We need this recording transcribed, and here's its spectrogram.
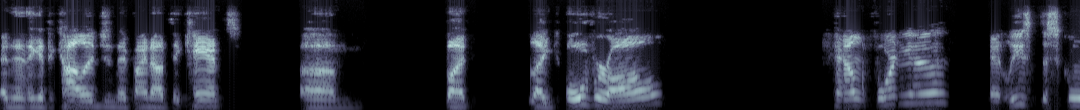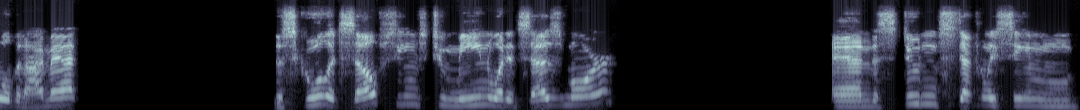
and then they get to college and they find out they can't um, but like overall california at least the school that i'm at the school itself seems to mean what it says more. And the students definitely seem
